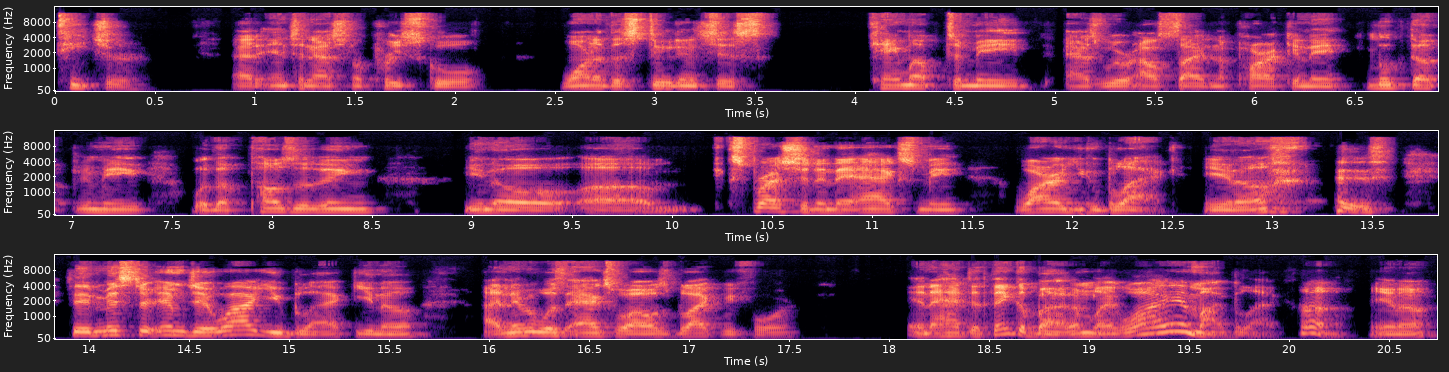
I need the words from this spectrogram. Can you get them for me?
teacher at an international preschool, one of the students just came up to me as we were outside in the park and they looked up to me with a puzzling you know um, expression and they asked me why are you black? You know? Said mr mj why are you black? You know? I never was asked why i was black before and i had to think about it. I'm like why am i black? Huh you know?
